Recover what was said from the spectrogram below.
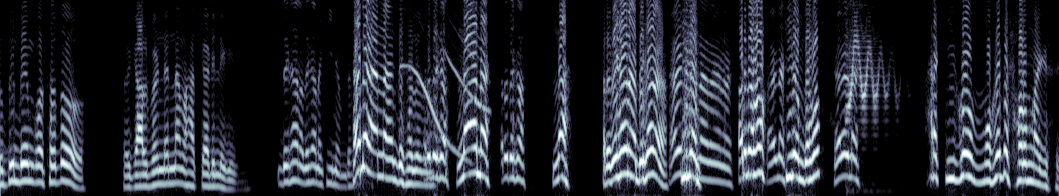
নতুন প্রেম করছ তো। ওই গার্লফ্রেন্ডের নাম হাত কাটি লিখেছি। দেখা না দেখা না কি নাম? দেখা। হ্যাঁ না না দেখা যাবে দেখা। না না। আরে দেখা। না। আরে দেখা না দেখা না। আরে কি না নাম? না না না। আরে দেখো কি নাম দেখো? আরে না। কি গো মুখে তো শরম না গেছে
